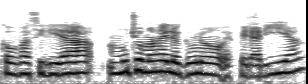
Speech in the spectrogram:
con facilidad, mucho más de lo que uno esperaría.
